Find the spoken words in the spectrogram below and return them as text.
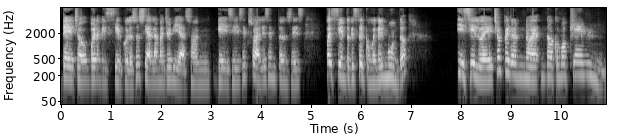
De hecho, bueno, mi círculo social, la mayoría son gays y bisexuales, entonces, pues siento que estoy como en el mundo. Y sí lo he hecho, pero no, no como que...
